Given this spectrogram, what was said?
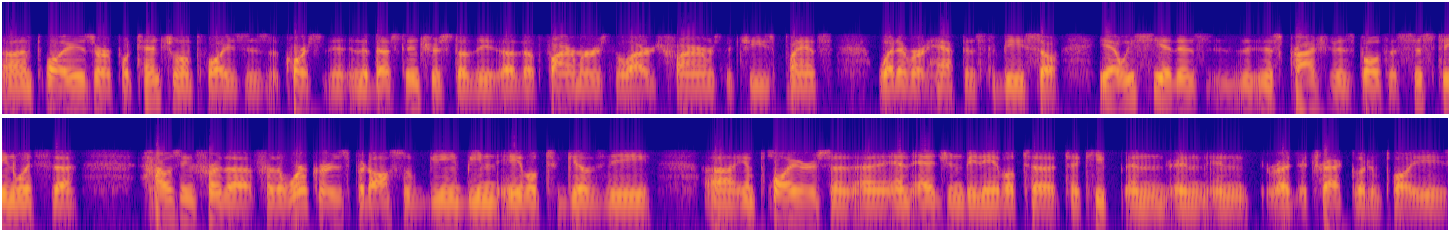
uh, employees or potential employees is, of course, in the best interest of the uh, the farmers, the large farms, the cheese plants, whatever it happens to be. So, yeah, we see it as this project is both assisting with the housing for the for the workers, but also being being able to give the uh, employers a, a, an edge in being able to to keep and, and, and attract good employees.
